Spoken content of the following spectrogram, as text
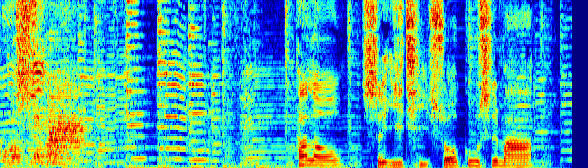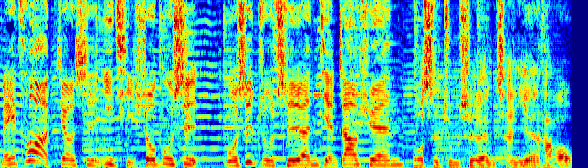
故事吗？Hello，是一起说故事吗？没错，就是一起说故事。我是主持人简兆轩，我是主持人陈彦豪。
